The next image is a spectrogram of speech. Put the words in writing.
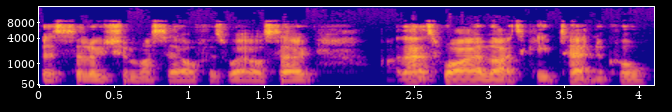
the solution myself as well. So that's why I like to keep technical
